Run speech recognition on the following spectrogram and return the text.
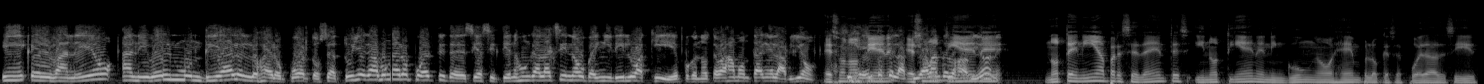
y el baneo a nivel mundial en los aeropuertos. O sea, tú llegabas a un aeropuerto y te decía, si tienes un Galaxy Note, ven y dilo aquí, eh, porque no te vas a montar en el avión. Eso no tiene, eso no tiene, no tenía precedentes y no tiene ningún ejemplo que se pueda decir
